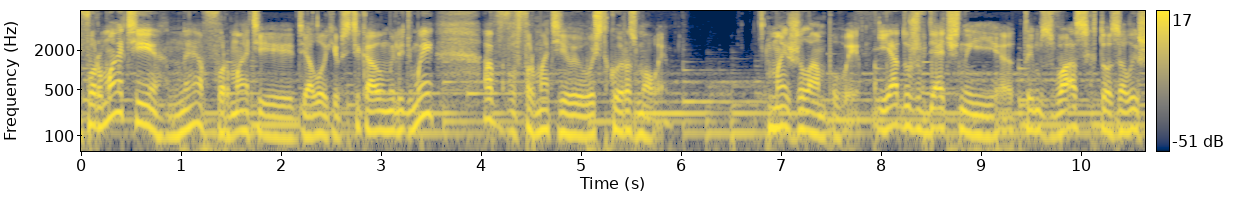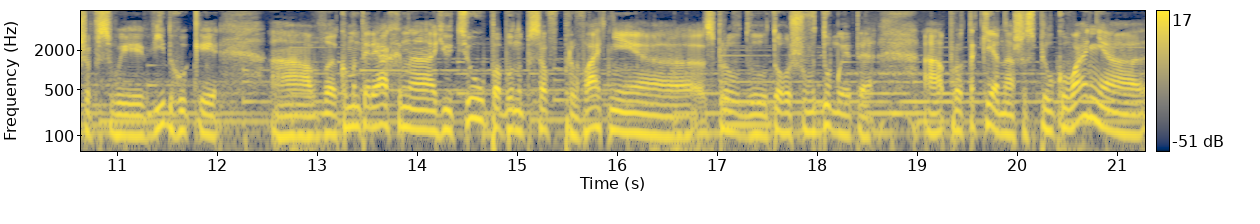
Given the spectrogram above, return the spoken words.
форматі, не в форматі діалогів з цікавими людьми, а в форматі ось такої розмови майже ламповий. Я дуже вдячний тим з вас, хто залишив свої відгуки в коментарях на YouTube або написав приватні з приводу того, що ви думаєте про таке наше спілкування.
